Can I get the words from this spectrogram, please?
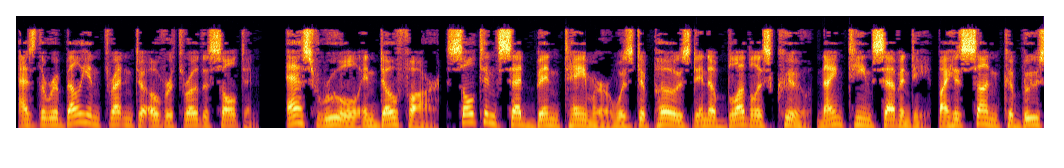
As the rebellion threatened to overthrow the Sultan's rule in Dhofar, Sultan Said bin Taymur was deposed in a bloodless coup 1970 by his son Qaboos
